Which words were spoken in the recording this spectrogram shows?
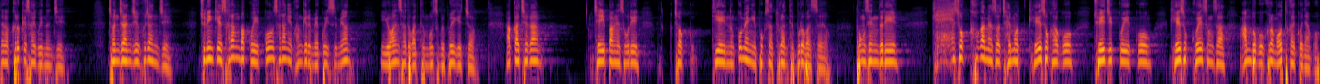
내가 그렇게 살고 있는지 전자인지 후자인지 주님께 사랑받고 있고 사랑의 관계를 맺고 있으면 이 요한 사도 같은 모습을 보이겠죠. 아까 제가 제 입방에서 우리 저 뒤에 있는 꼬맹이 복사 둘한테 물어봤어요. 동생들이 계속 커가면서 잘못 계속하고 죄 짓고 있고 계속 고해성사 안 보고 그러면 어떡할 거냐고.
